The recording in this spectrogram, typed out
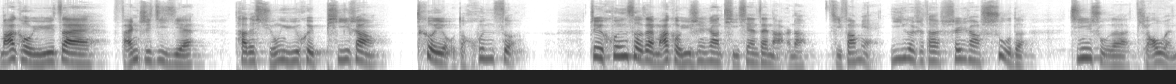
马口鱼在繁殖季节，它的雄鱼会披上特有的婚色。这婚色在马口鱼身上体现在哪儿呢？几方面，一个是它身上竖的金属的条纹，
